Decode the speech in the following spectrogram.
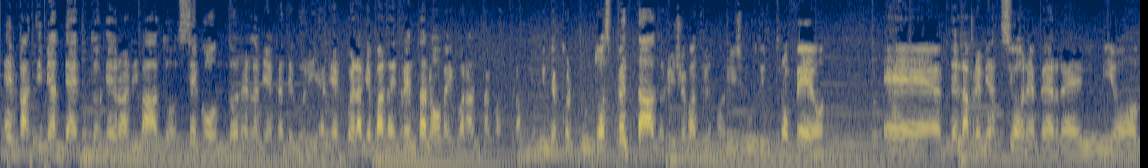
e infatti mi ha detto che ero arrivato secondo nella mia categoria, che è quella che va dai 39 ai 44 anni. Quindi a quel punto ho aspettato, ho ricevuto il trofeo eh, della premiazione per, mio,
